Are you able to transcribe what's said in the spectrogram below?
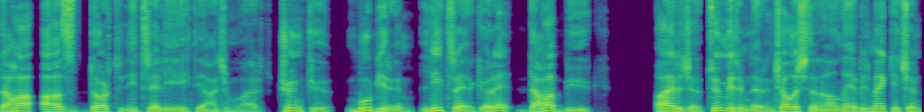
daha az 4 litreliğe ihtiyacım var. Çünkü bu birim litreye göre daha büyük. Ayrıca tüm birimlerin çalıştığını anlayabilmek için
